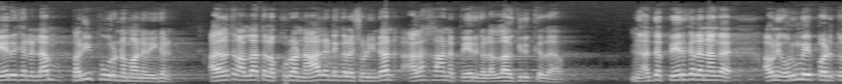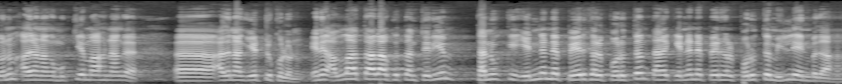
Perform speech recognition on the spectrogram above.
பேர்கள் எல்லாம் பரிபூர்ணமானவைகள். அதனால தான் அல்லா தாலா குரான் நாலு சொல்கின்றான். அழகான பேர்கள் அல்லாவுக்கு இருக்குதா? அந்த பேர்களை நாங்கள் அவனை ஒருமைப்படுத்தணும். அதை நாங்கள் முக்கியமாக நாங்கள் அதை நாங்கள் ஏற்றுக்கொள்ளணும். ஏன்னா அல்லா தாலாவுக்கு தான் தெரியும் தனக்கு என்னென்ன பெயர்கள் பொருத்தம் தனக்கு என்னென்ன பெயர்கள் பொருத்தம் இல்லை என்பதாக.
